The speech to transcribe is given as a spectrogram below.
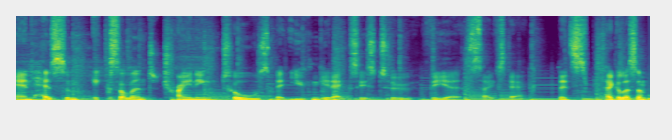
and has some excellent training tools that you can get access to via SafeStack. Let's take a listen.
